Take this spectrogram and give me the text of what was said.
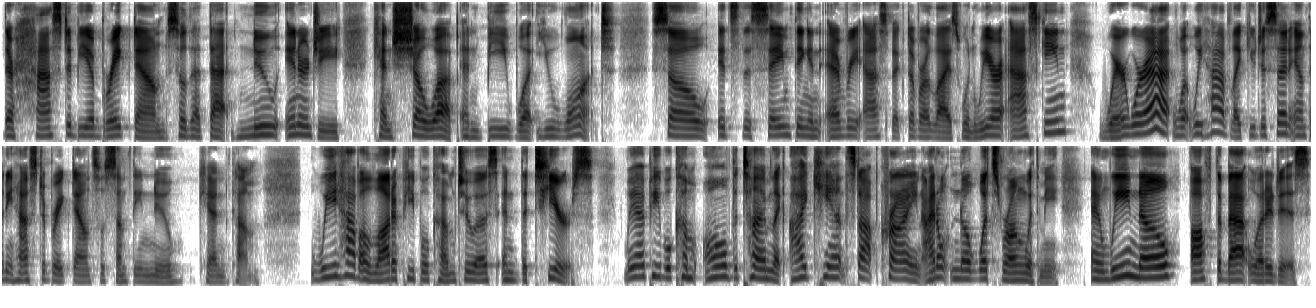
there has to be a breakdown so that that new energy can show up and be what you want. So it's the same thing in every aspect of our lives. When we are asking where we're at, what we have, like you just said, Anthony, has to break down so something new can come. We have a lot of people come to us and the tears. We have people come all the time, like, I can't stop crying. I don't know what's wrong with me. And we know off the bat what it is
